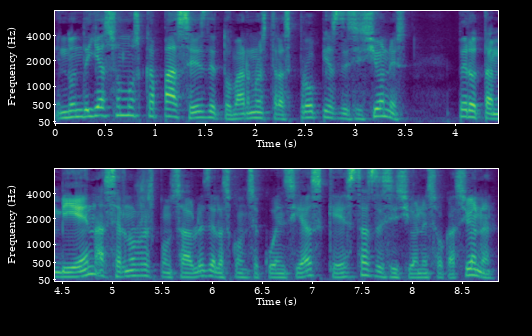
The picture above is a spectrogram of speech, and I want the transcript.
en donde ya somos capaces de tomar nuestras propias decisiones, pero también hacernos responsables de las consecuencias que estas decisiones ocasionan.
